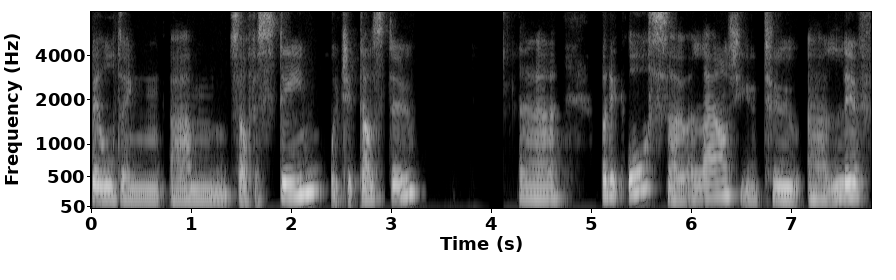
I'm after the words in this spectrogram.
building um, self esteem, which it does do, uh, but it also allows you to uh, live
